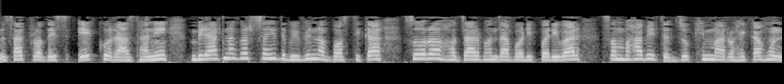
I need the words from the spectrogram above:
अनुसार प्रदेश एकको राजधानी विराटनगर सहित विभिन्न बस्तीका सोह्र हजार भन्दा बढ़ी परिवार सम्भावित जोखिममा रहेका हुन्।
